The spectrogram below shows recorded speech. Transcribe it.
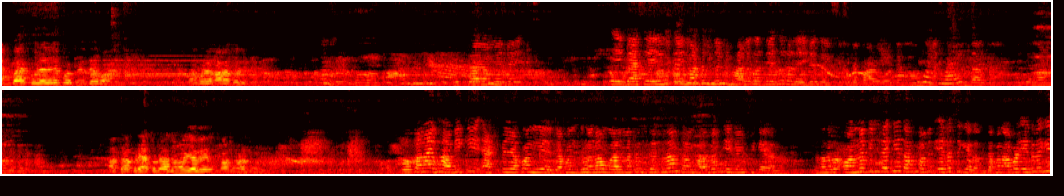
একবার করে দিলে পুরো ফেলে দেবো তারপরে ভাড়া করে দেবো। এই ব্যাস এই এই মাথা যদি একটু ভালো করে দেখো তাহলে এইটা শিশুটা পারব। এটা নর্মাল আছে চিন্তা এটা নর্মালি করব আর তারপরে এত টাকা জমা যাবে পারব না ওখানে ভাবি কি একটা যখন ইয়ে যখন ধরে নাও ওয়াল মেসেজ দেখলাম তখন ভাবলাম কি এটা আমি শিখে গেলাম। যখন আবার অন্য কিছু দেখি তখন ভাবি এটা শিখে গেলাম যখন আবার এটা দেখি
